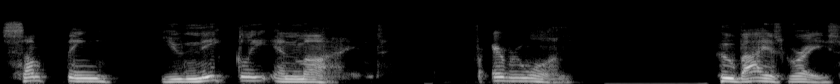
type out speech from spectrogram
something uniquely in mind for everyone who, by his grace,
